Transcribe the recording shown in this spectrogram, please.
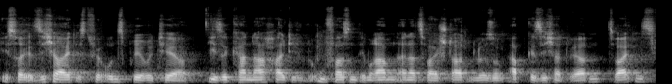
Israels Sicherheit ist für uns prioritär. Diese kann nachhaltig und umfassend im Rahmen einer Zwei-Staaten-Lösung abgesichert werden. Zweitens,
